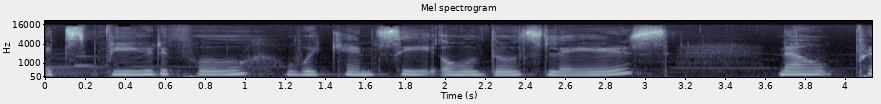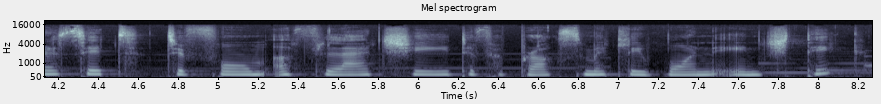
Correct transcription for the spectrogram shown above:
It's beautiful. We can see all those layers. Now press it to form a flat sheet of approximately 1 inch thick.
